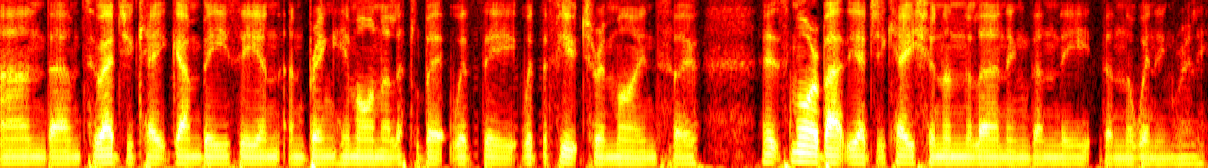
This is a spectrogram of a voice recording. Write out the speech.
and um, to educate Gambizi and, and bring him on a little bit with the with the future in mind. So it's more about the education and the learning than the than the winning really.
